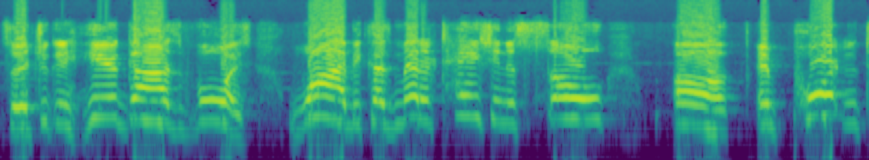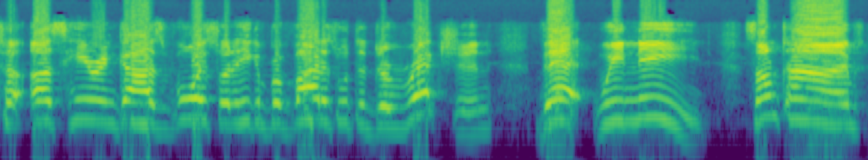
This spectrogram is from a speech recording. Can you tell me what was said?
so that you can hear God's voice. Why? Because meditation is so uh, important to us hearing God's voice so that He can provide us with the direction that we need. Sometimes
